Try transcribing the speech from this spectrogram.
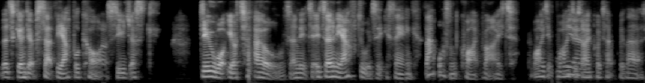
that's going to upset the apple cart. So you just do what you're told. And it's it's only afterwards that you think that wasn't quite right. Why did why yeah. did i put up with that?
